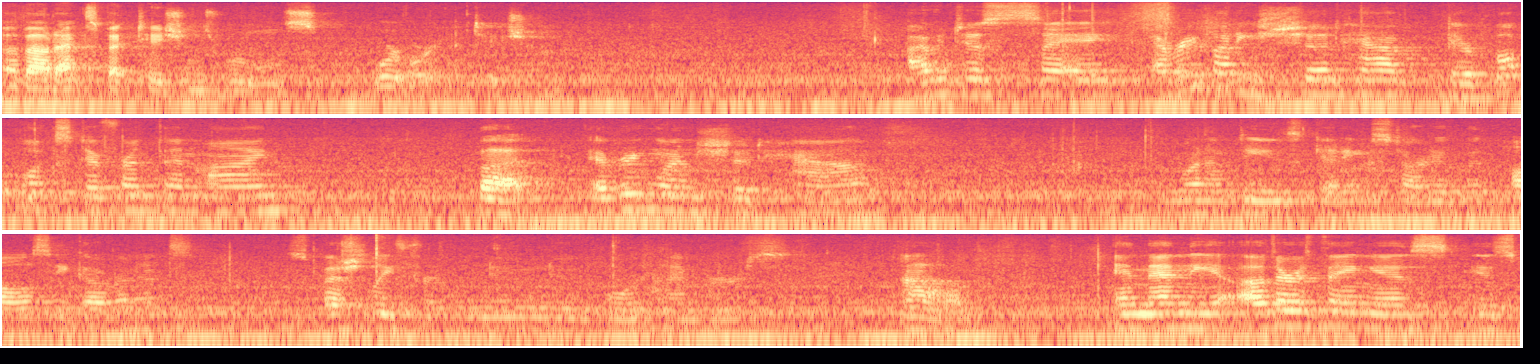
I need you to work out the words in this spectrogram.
about expectations, rules, or orientation? I would just say, everybody should have, their book looks different than mine, but everyone should have one of these getting started with policy governance, especially for new, new board members. Um, And then the other thing is, is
